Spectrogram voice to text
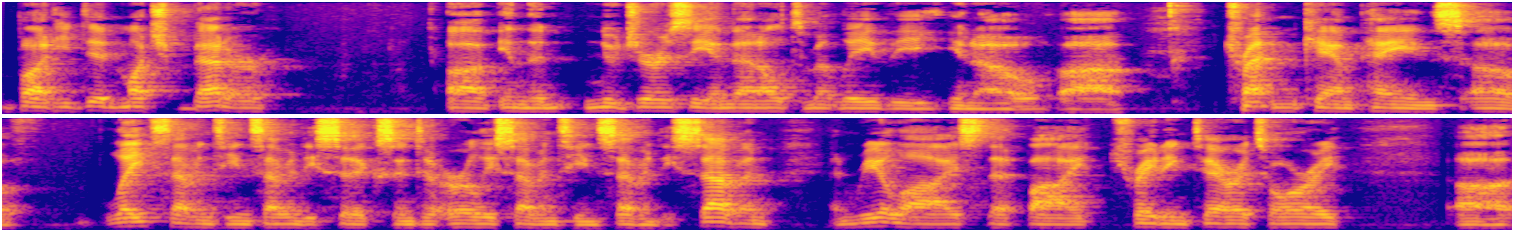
but he did much better uh, in the New Jersey and then ultimately the you know uh, Trenton campaigns of late 1776 into early 1777, and realized that by trading territory, uh,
